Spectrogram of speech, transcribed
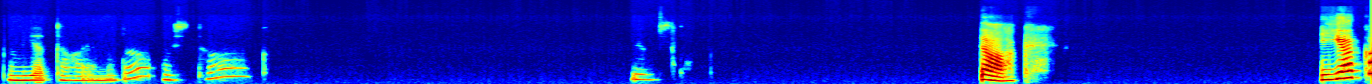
Пам'ятаємо, так? Ось так. І ось так. Так. Яка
